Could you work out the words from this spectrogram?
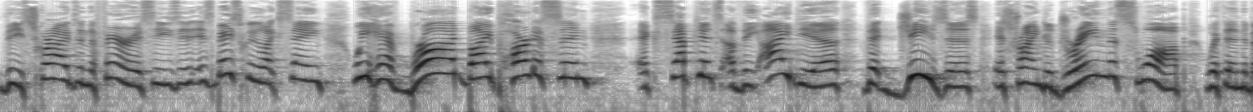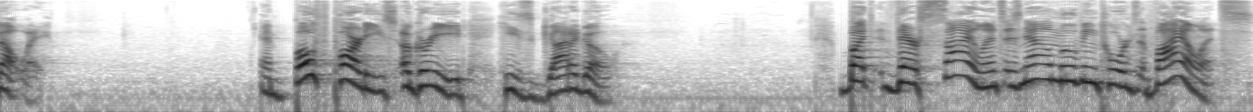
the scribes, and the Pharisees is basically like saying we have broad bipartisan acceptance of the idea that Jesus is trying to drain the swamp within the Beltway. And both parties agreed he's got to go. But their silence is now moving towards violence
